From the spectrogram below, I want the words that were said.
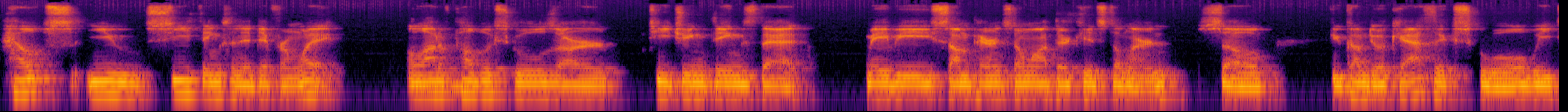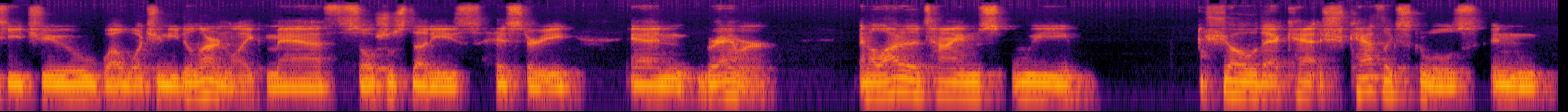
helps you see things in a different way. A lot of public schools are teaching things that maybe some parents don't want their kids to learn. So, if you come to a Catholic school, we teach you, well, what you need to learn, like math, social studies, history and grammar. And a lot of the times we show that Catholic schools in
